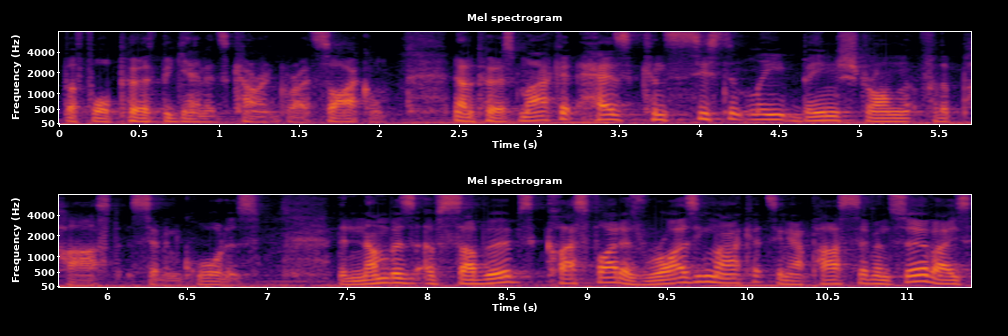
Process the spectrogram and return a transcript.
before Perth began its current growth cycle. Now, the Perth market has consistently been strong for the past seven quarters. The numbers of suburbs classified as rising markets in our past seven surveys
